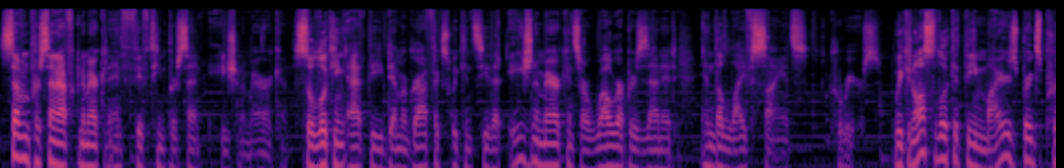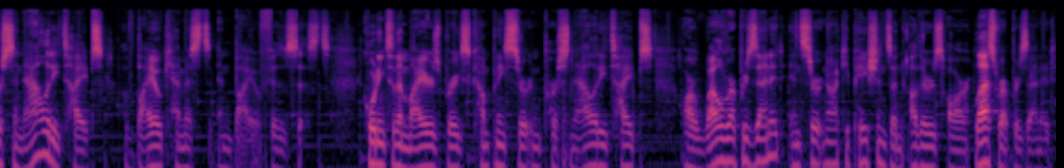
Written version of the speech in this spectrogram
7% African American, and 15% Asian American. So, looking at the demographics, we can see that Asian Americans are well represented in the life science careers. We can also look at the Myers-Briggs personality types of biochemists and biophysicists. According to the Myers-Briggs company, certain personality types are well represented in certain occupations and others are less represented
